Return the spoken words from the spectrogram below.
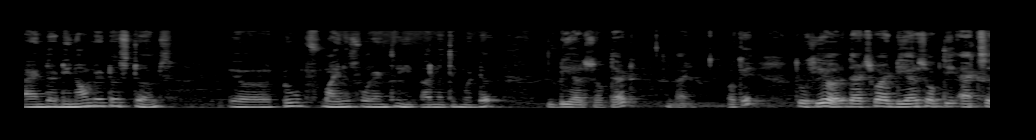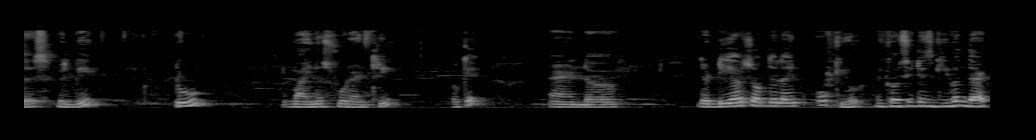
and the denominators terms uh, 2 minus 4 and 3 are nothing but the drs of that line. Okay? So here that's why drs of the axis will be 2 minus 4 and 3 okay? And uh, the drs of the line OQ because it is given that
